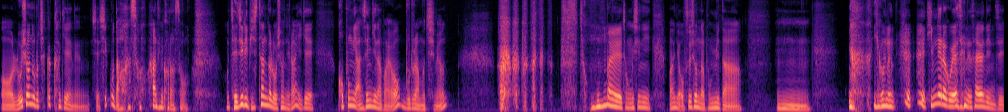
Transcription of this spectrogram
어, 로션으로 착각하기에는 이제 씻고 나와서 하는 거라서, 어, 재질이 비슷한가 로션이랑 이게 거품이 안 생기나 봐요. 물을 안 묻히면. 정말 정신이 많이 없으셨나 봅니다. 음, 이거는 힘내라고 해야 되는 사연인지,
